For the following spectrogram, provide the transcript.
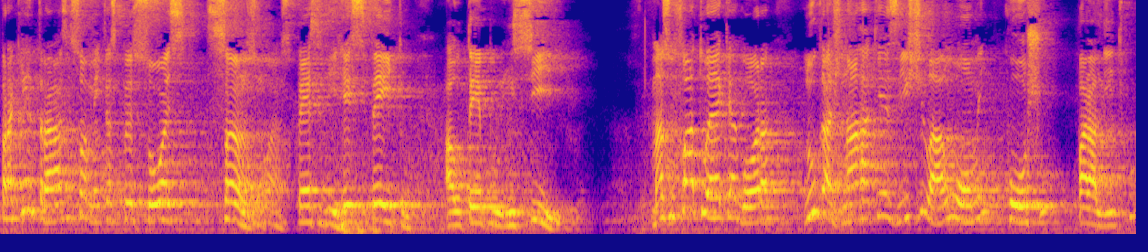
para que entrassem somente as pessoas sãs, uma espécie de respeito ao templo em si. Mas o fato é que agora Lucas narra que existe lá um homem coxo, paralítico,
